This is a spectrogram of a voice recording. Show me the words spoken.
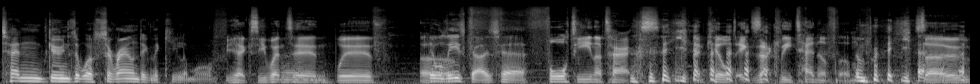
10 goons that were surrounding the Kelermorph. Yeah, because he went in with uh, All these guys here. 14 attacks and killed exactly 10 of them. So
